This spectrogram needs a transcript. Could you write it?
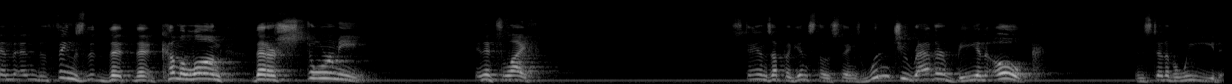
and, and the things that, that, that come along that are stormy in its life. stands up against those things. Wouldn't you rather be an oak instead of a weed?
